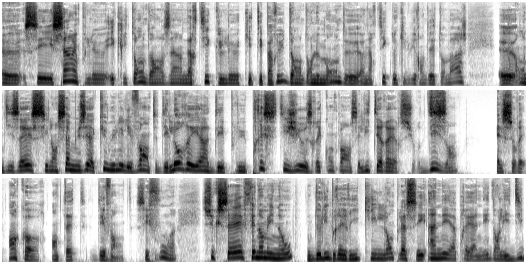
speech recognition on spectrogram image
Euh, c'est simple, écrit-on dans un article qui était paru dans, Le Monde, un article qui lui rendait hommage. Euh, on disait si l'on s'amusait à cumuler les ventes des lauréats des plus prestigieuses récompenses littéraires sur dix ans, elle serait encore en tête des ventes. C'est fou, hein Succès phénoménaux de librairies qui l'ont placée année après année dans les dix,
